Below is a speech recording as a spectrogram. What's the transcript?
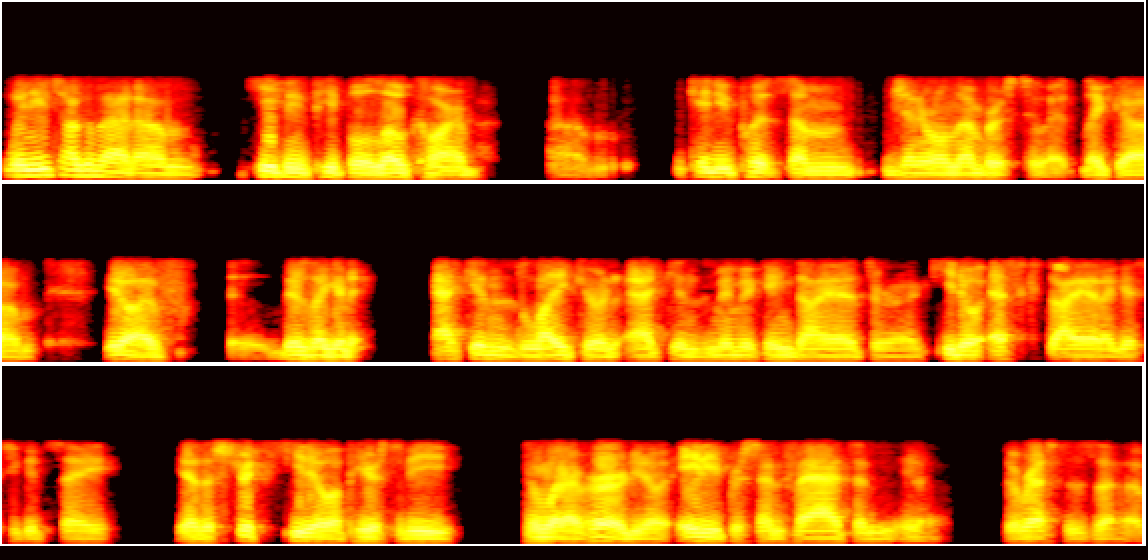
when you talk about um, keeping people low carb, um, can you put some general numbers to it? Like, um, you know, I've there's like an Atkins like or an Atkins mimicking diet or a keto esque diet, I guess you could say. Yeah, the strict keto appears to be, from what I've heard, you know, 80% fats and you know the rest is uh,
